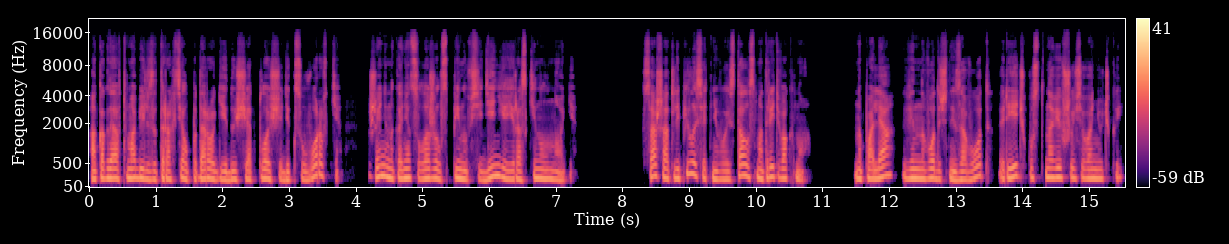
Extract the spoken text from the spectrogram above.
А когда автомобиль затарахтел по дороге, идущей от площади к Суворовке, Женя наконец уложил спину в сиденье и раскинул ноги. Саша отлепилась от него и стала смотреть в окно. На поля, винноводочный завод, речку, становившуюся вонючкой,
